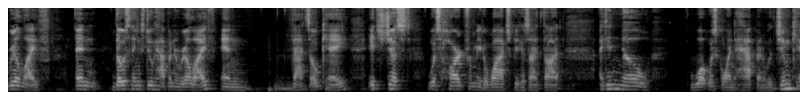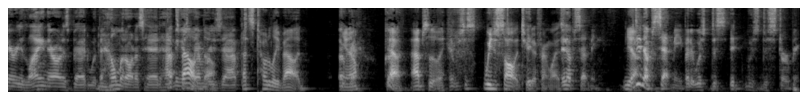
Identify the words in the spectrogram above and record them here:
real life, and those things do happen in real life, and that's okay. It's just was hard for me to watch because I thought I didn't know what was going to happen with Jim Carrey lying there on his bed with the helmet on his head, Mm-hmm. that's having valid. his memory though. zapped. That's totally valid. You Okay, know? good. Yeah, absolutely. It was just- we just saw it two different ways. it upset me. Yeah. It didn't upset me, but it was just it was disturbing.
